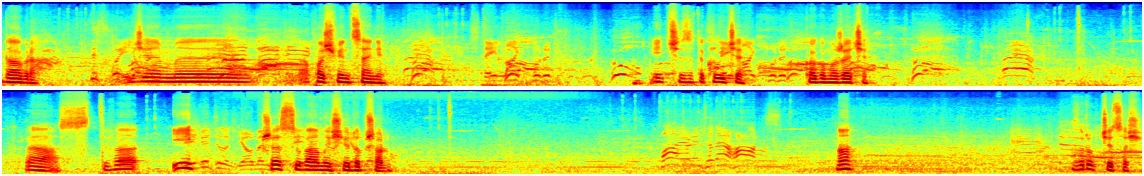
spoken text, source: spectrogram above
Dobra. Idziemy na poświęcenie. Idźcie, zaatakujcie. Kogo możecie. Raz, dwa i przesuwamy się do przodu. No. Zróbcie coś.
